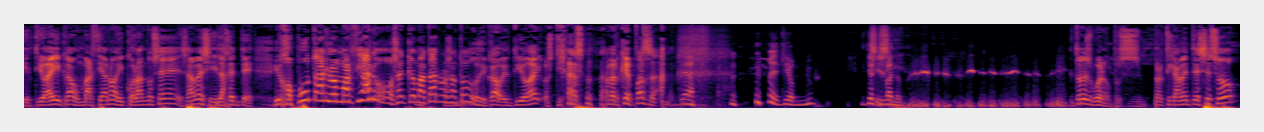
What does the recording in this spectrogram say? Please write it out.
Y el tío ahí, claro, un marciano ahí colándose, ¿sabes? Y la gente, hijo putas los marcianos, hay que matarlos a todos. Y claro, el tío ahí, hostias, a ver qué pasa. El tío, el tío silbando. Entonces, bueno, pues prácticamente es eso.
